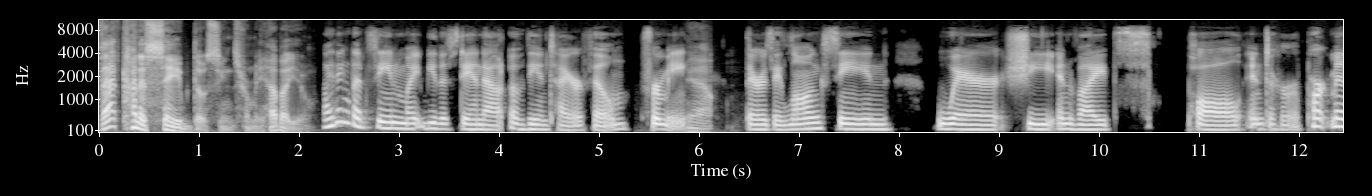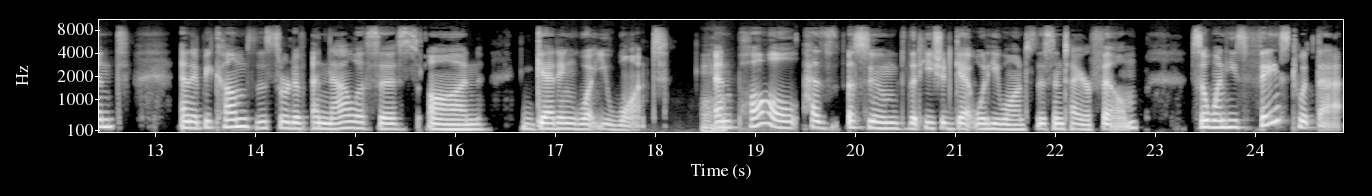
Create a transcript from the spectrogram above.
that kind of saved those scenes for me. How about you? I think that scene might be the standout of the entire film for me. Yeah. There is a long scene where she invites Paul into her apartment, and it becomes this sort of analysis on getting what you want. Mhm. And Paul has assumed that he should get what he wants this entire film. So when he's faced with that,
